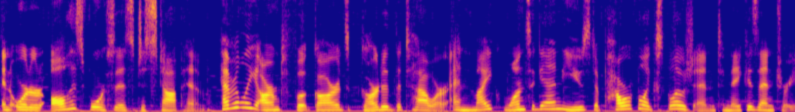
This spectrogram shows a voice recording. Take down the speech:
and ordered all his forces to stop him. Heavily armed foot guards guarded the tower, and Mike once again used a powerful explosion to make his entry.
